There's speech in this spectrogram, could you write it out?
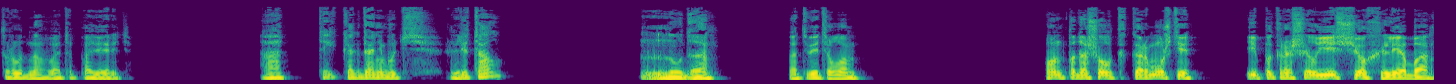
Трудно в это поверить. «А ты когда-нибудь летал? Ну да, ответил он. Он подошел к кормушке и покрошил еще хлеба.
